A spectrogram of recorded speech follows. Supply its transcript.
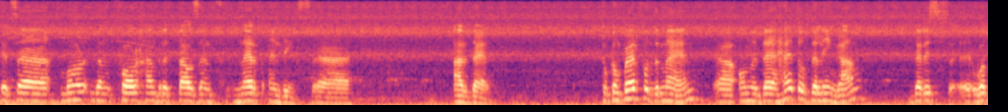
it's uh, more than 400,000 nerve endings uh, are there. To compare for the man, uh, on the head of the lingam, there is uh, what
